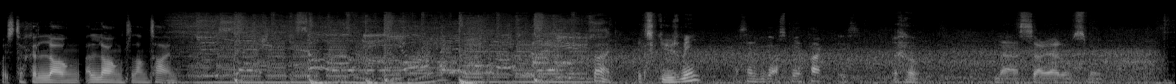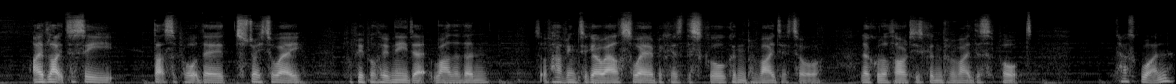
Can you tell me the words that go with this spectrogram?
which took a long, a long, long time. Fag. Excuse me? I said, have you got a spare fag, please? Oh, nah, sorry, I don't smoke. I'd like to see that support there straight away for people who need it rather than sort of having to go elsewhere because the school couldn't provide it or local authorities couldn't provide the support. Task one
